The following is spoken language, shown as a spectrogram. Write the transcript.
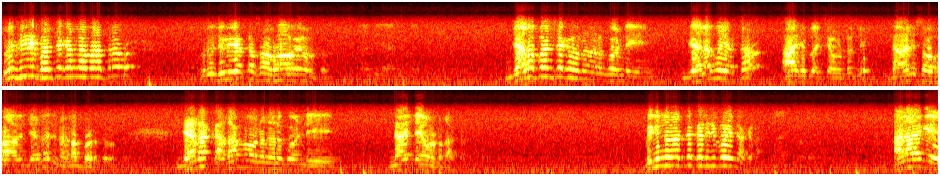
పృథివీ పంచకంలో మాత్రం పృథ్వీ యొక్క స్వభావమే ఉంటుంది. జల పంచకం ఉన్నదనుకోండి జలము యొక్క ఆధిపత్యం ఉంటుంది. దాని స్వభావం చేత అది నడబడుతూ ఉంటుంది. జల కథమ్మ ఉన్నదనుకోండి నాణ్యం ఉండదు అక్కడ. మిగిలినంతా కలిసిపోయింది అక్కడ. అలాగే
